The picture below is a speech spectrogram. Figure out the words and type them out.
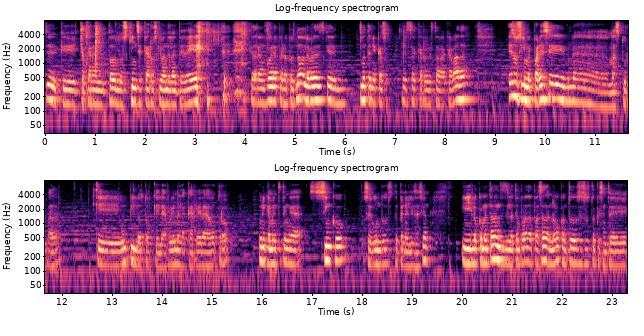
que chocaran todos los 15 carros que iban delante de él, quedaran fuera, pero pues no, la verdad es que no tenía caso. Esa carrera estaba acabada. Eso sí, me parece una masturbada que un piloto que le arruina la carrera a otro únicamente tenga 5 segundos de penalización. Y lo comentaban desde la temporada pasada, ¿no? Con todos esos toques entre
